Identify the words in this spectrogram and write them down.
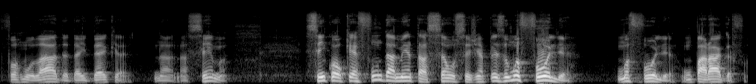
formulada da IDEC na, na SEMA, sem qualquer fundamentação, ou seja, apenas uma folha, uma folha, um parágrafo,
